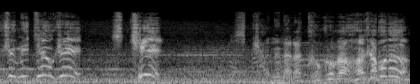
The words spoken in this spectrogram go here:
く見ておけ引け！引かぬならここが墓場だ！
